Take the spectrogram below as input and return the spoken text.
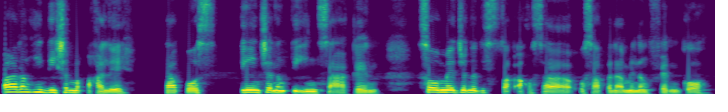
parang hindi siya mapakali. Tapos, tingin siya ng tingin sa akin. So, medyo na-distract ako sa usapan namin ng friend ko.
